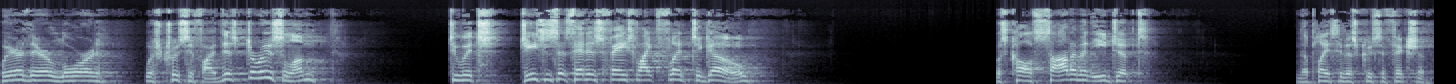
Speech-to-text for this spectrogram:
where their Lord was crucified. This Jerusalem, to which Jesus has set his face like flint to go, was called Sodom and Egypt in the place of his crucifixion.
